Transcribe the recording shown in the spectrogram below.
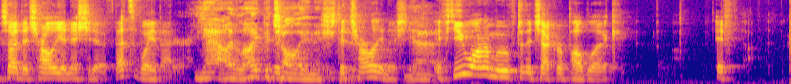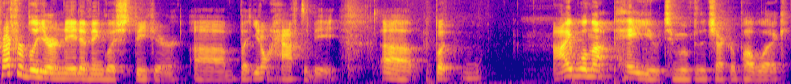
Sorry, the Charlie Initiative. That's way better. Yeah, I like the Charlie Initiative. The. Charlie Initiative. Yeah. If you want to move to the Czech Republic, if preferably you're a native English speaker, um, but you don't have to be. Uh, but I will not pay you to move to the Czech Republic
